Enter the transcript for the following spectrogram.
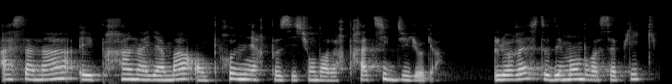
asana et pranayama en première position dans leur pratique du yoga. Le reste des membres s'applique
